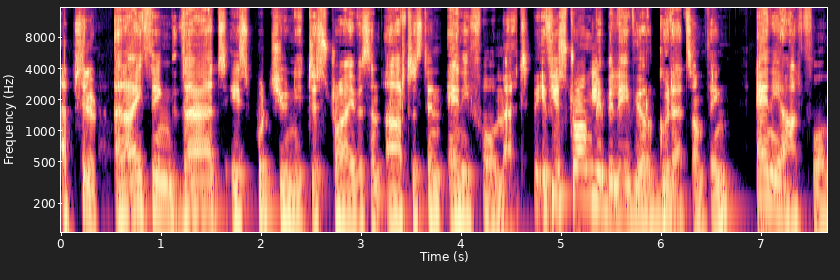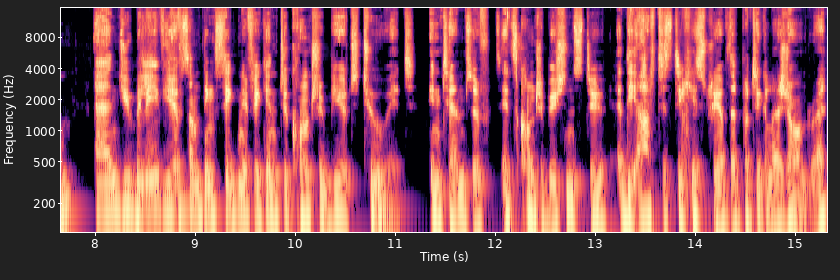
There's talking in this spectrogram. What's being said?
Absolutely. And I think that is what you need to strive as an artist in any format. If you strongly believe you're good at something, any art form, and you believe you have something significant to contribute to it in terms of its contributions to the artistic history of that particular genre,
